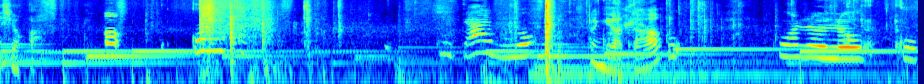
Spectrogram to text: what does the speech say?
でしようか？あこ何があった？これのこ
